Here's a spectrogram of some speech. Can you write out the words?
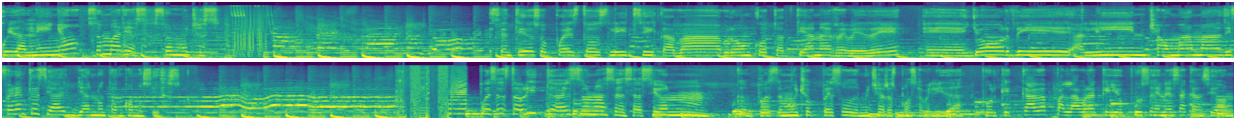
Cuida al Niño. Son varias, son muchas. Sentidos opuestos, Litsi, Cabá, Bronco, Tatiana, RBD, eh, Jordi, Aline, Chao Mama, diferentes ya, ya no tan conocidos. Pues hasta ahorita es una sensación pues de mucho peso, de mucha responsabilidad, porque cada palabra que yo puse en esa canción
